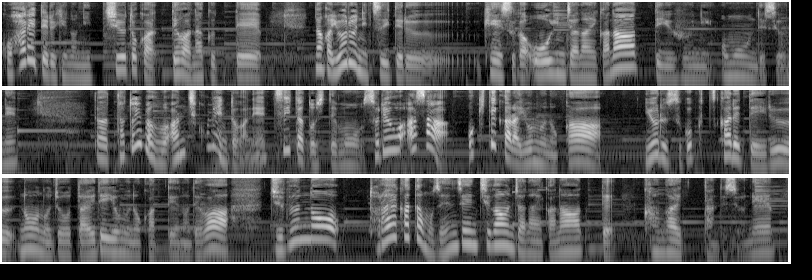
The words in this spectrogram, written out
こう晴れてる日の日中とかではなくってなんか夜についてるケースが多いんじゃないかなっていうふうに思うんですよね。だ例えばアンチコメントがねついたとしてもそれを朝起きてから読むのか夜すごく疲れている脳の状態で読むのかっていうのでは自分の捉え方も全然違うんじゃないかなって考えたんですよね。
